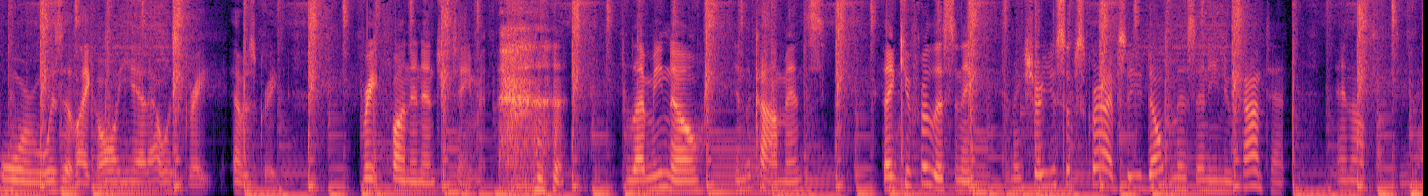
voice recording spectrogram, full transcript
or was it like, oh yeah, that was great. That was great. Great fun and entertainment. Let me know in the comments. Thank you for listening. Make sure you subscribe so you don't miss any new content. And I'll talk to you next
